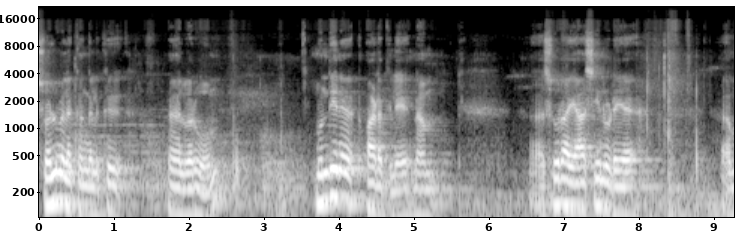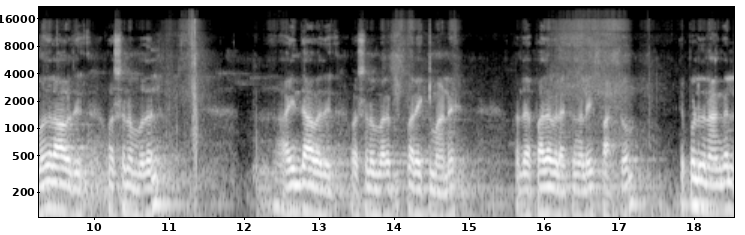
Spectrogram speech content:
சொல் விளக்கங்களுக்கு நாங்கள் வருவோம். முந்தின பாடத்திலே நாம் சூரா யாசினுடைய முதலாவது வசனம் முதல் ஐந்தாவது வசனம் வரை வரைக்குமான அந்த பத விளக்கங்களை பார்த்தோம். இப்பொழுது நாங்கள்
